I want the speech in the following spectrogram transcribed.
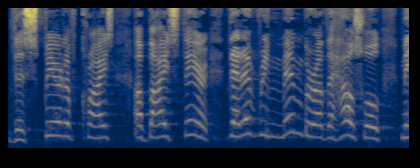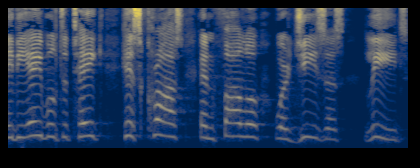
the Spirit of Christ abides there, that every member of the household may be able to take his cross and follow where Jesus leads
